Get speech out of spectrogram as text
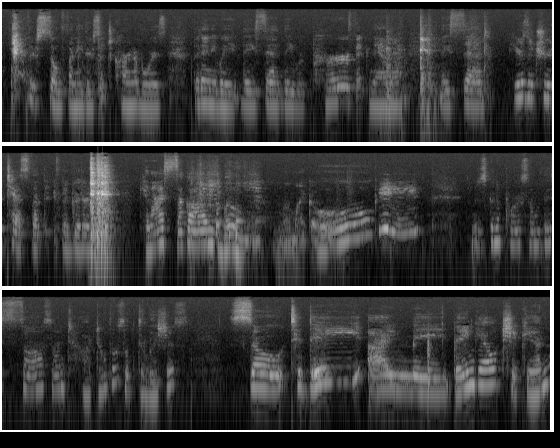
They're so funny. They're such carnivores. But anyway, they said they were perfect, Nana. They said, here's a true test that if they're good or not. Can I suck on the bone? I'm like, okay. I'm just gonna pour some of this sauce on top. Don't those look delicious? So today I made Bengal chicken,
